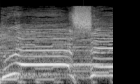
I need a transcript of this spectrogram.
Listen.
